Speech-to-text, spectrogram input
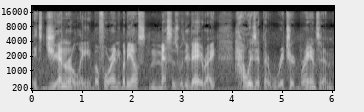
It's generally before anybody else messes with your day right? How is it that richard branson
